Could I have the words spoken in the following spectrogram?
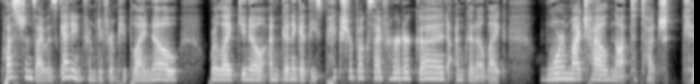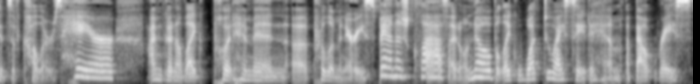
questions I was getting from different people I know were like, you know, I'm going to get these picture books I've heard are good. I'm going to like warn my child not to touch kids of color's hair. I'm going to like put him in a preliminary Spanish class. I don't know, but like, what do I say to him about race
